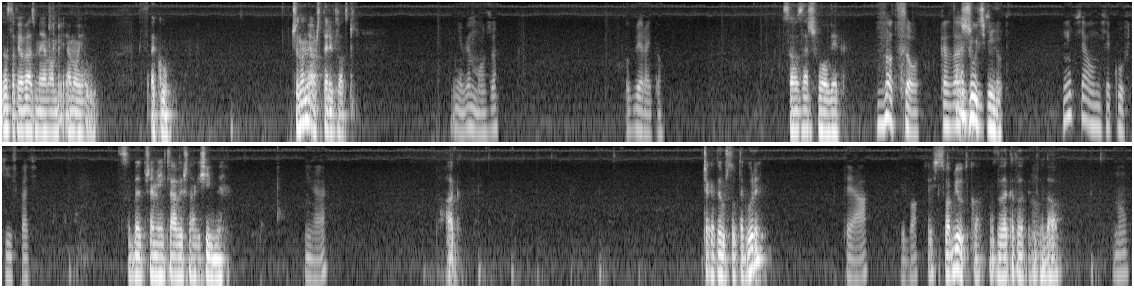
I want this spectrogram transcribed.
Zostaw, ja wezmę, ja mam, ja mam ją w EQ. Czy ona miała cztery klocki? Nie wiem, może. Pozbieraj to. Co za człowiek. No co? Kazałeś A rzuć mi. Nie chciało mi się kół wciskać. To sobie przemień klawisz na jakiś inny. Nie. Tak. Czekaj, to już są te góry? Ty, a? Chyba. Coś słabiutko. Z daleka to lepiej wyglądało. No.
